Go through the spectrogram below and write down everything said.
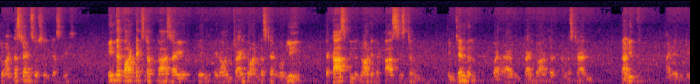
to understand social justice, in the context of caste, I, in, you know, I'm trying to understand only the caste, in the, not in the caste system in general, but I'm trying to under, understand Dalit identity,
